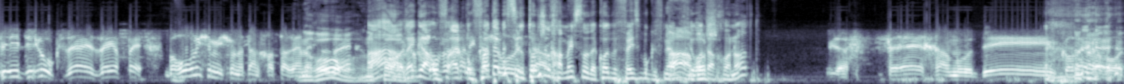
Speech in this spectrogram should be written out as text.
בדיוק, זה, זה יפה. ברור לי שמישהו נתן לך את הרמז ברור, הזה. נכון. אה, רגע, הופעת בסרטון של לשרה. 15 דקות בפייסבוק לפני אה, הבחירות. האחרונות? יפה, חמודים, כל הכבוד.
